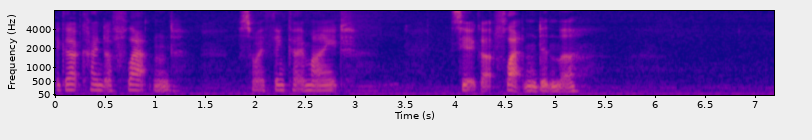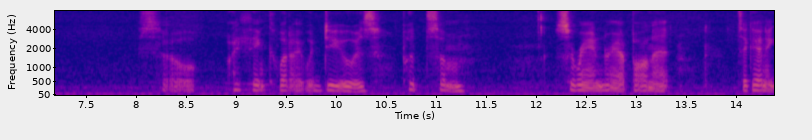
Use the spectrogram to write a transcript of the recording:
It got kind of flattened, so I think I might See, it got flattened in the... So I think what I would do is put some saran wrap on it to kind of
